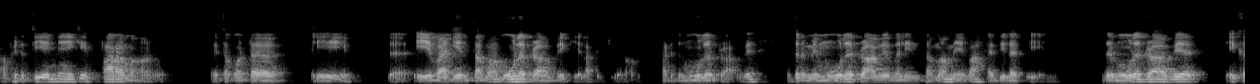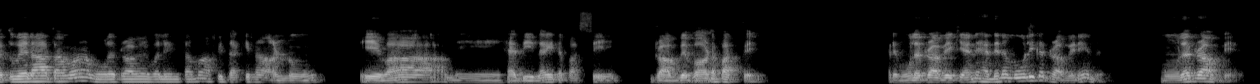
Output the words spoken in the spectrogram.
අපිට තියෙන්නේ ඒකේ පරමාණු. එතකොට ඒ ඒ වගේන් තමයි මූල ද්‍රව්‍ය කියලා අපි කියනවා. හරිද? මූල ද්‍රව්‍ය. එතකොට මේ මූලද්‍රව්‍ය වලින් තමයි මේවා හැදිලා තියෙන්නේ. එතකොට මූලද්‍රව්‍ය එකතු වෙලා තමයි මූලද්‍රව්‍ය වලින් තමයි අපි දකින අණු ඒවා මේ හැදිලා ඊට පස්සේ ද්‍රව්‍ය බවට පත් වෙන්නේ. හරි මූලද්‍රව්‍ය කියන්නේ හැදෙන මූලික ද්‍රව්‍ය නේද? මූලද්‍රව්‍ය. ද්‍රව්‍ය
